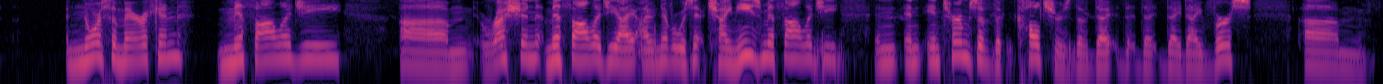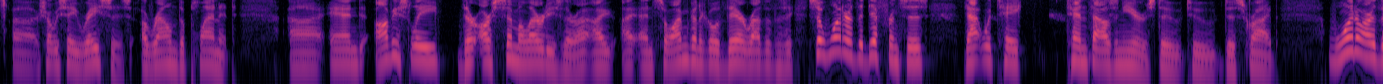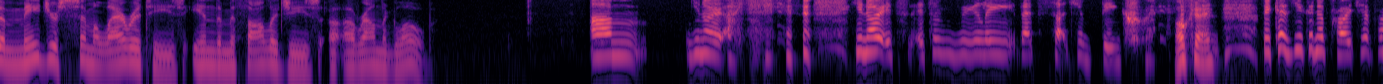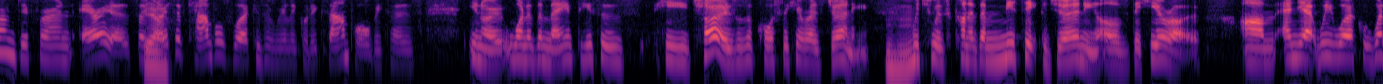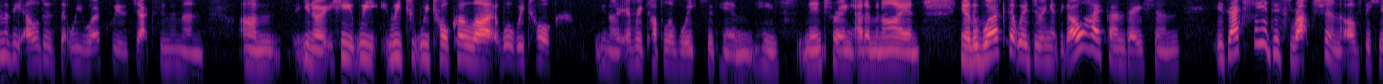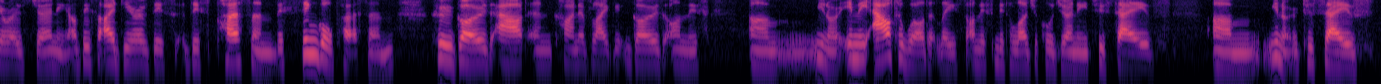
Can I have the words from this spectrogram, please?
North American mythology, um, Russian mythology. I, I never was in Chinese mythology. And, and in terms of the cultures, the, the, the, the diverse, um, uh, shall we say, races around the planet. Uh, and obviously, there are similarities there. I, I, and so I'm going to go there rather than say, so what are the differences? That would take 10,000 years to, to describe. What are the major similarities in the mythologies uh, around the globe? Um, you know, you know, it's it's a really that's such a big question. Okay. Because you can approach it from different areas. So yeah. Joseph Campbell's work is a really good example because, you know, one of the main pieces he chose was, of course, the hero's journey, mm-hmm. which was kind of the mythic journey of the hero. Um, and yet, we work with one of the elders that we work with, Jack Zimmerman. Um, you know, he we we we talk a lot. Well, we talk you know every couple of weeks with him. He's mentoring Adam and I, and you know the work that we're doing at the Ojai Foundation is actually a disruption of the hero's journey of this idea of this this person, this single person who goes out and kind of like goes on this, um, you know, in the outer world at least, on this mythological journey to save, um, you know, to save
